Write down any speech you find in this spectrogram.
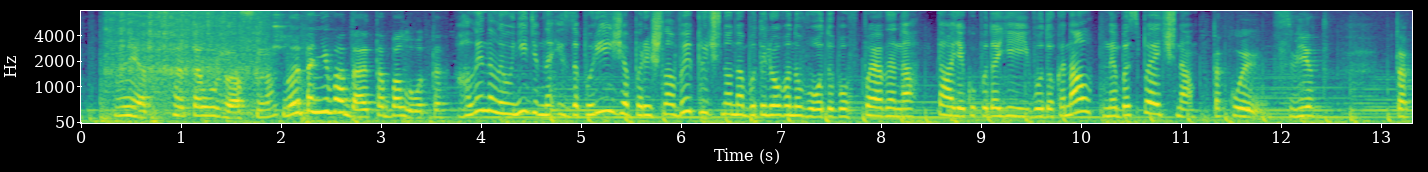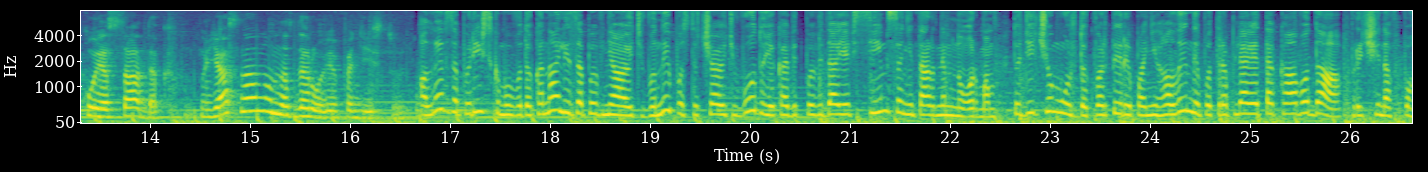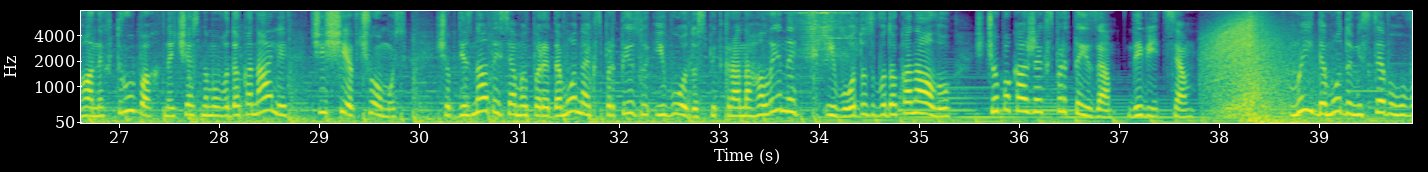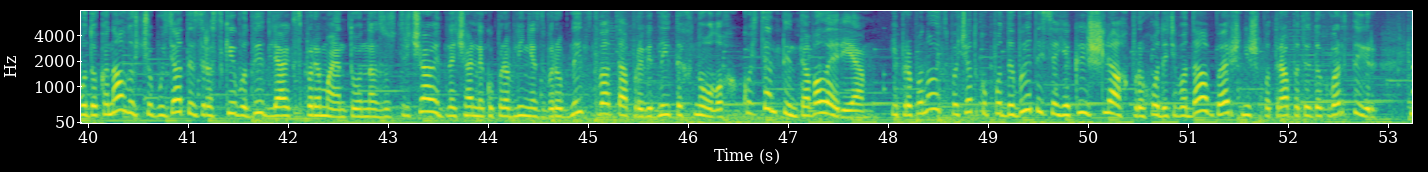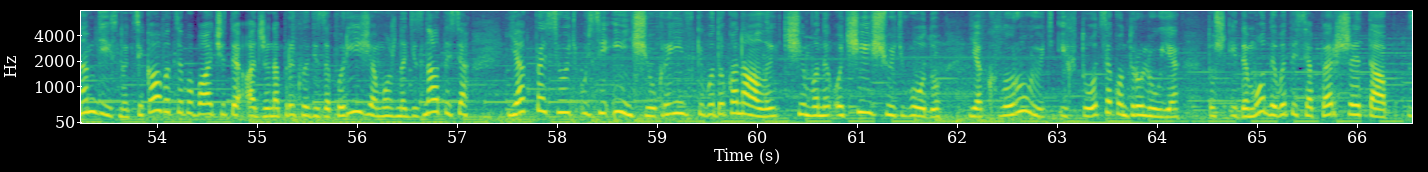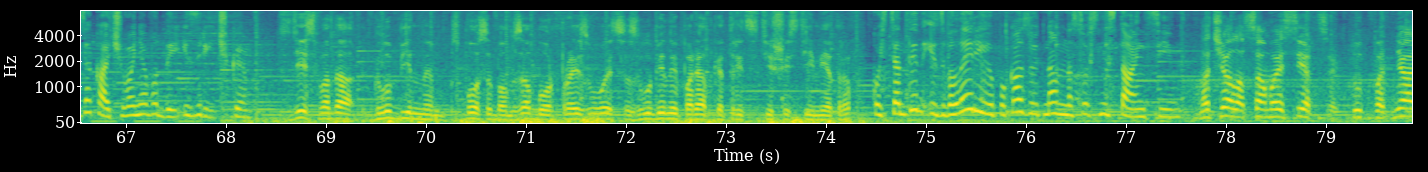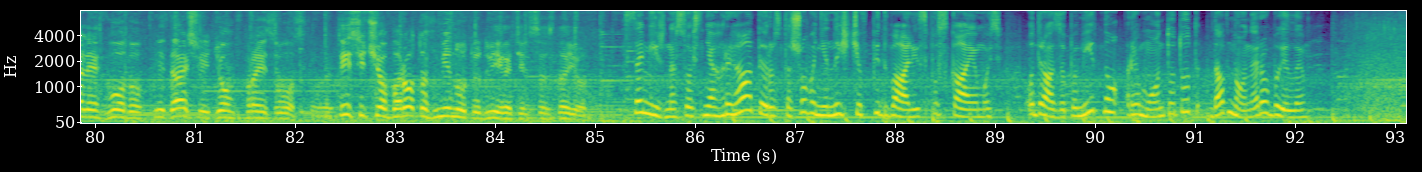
Нет, это ужасно. Но это не вода, это болото. Галина Леонідівна із Запоріжжя перейшла виключно на бутильовану воду, бо впевнена, та, яку подає їй водоканал, небезпечна. Такой цвет, такой осадок. Ну, ясно, оно на здоровье подействует. Але в Запорізькому водоканалі запевняють, вони постачають воду, яка відповідає всім санітарним нормам. Тоді чому ж до квартири пані Галини потрапляє така вода? Причина в поганих трубах, нечесному водоканалі чи ще в чомусь? Щоб дізнатися, ми передамо на експертизу і воду з під крана Галини, і воду з водоканалу. Що покаже експертиза? Дивіться. Ми йдемо до місцевого водоканалу, щоб узяти зразки води для експерименту. Нас зустрічають начальник управління з виробництва та провідний технолог Костянтин та Валерія. І пропонують спочатку подивитися, який шлях проходить вода, перш ніж потрапити до квартир. Нам дійсно цікаво це побачити, адже на прикладі Запоріжжя можна дізнатися, як працюють усі інші українські водоканали, чим вони очищують воду, як хлорують і хто це контролює. Тож ідемо дивитися перший етап закачування води із річки. Здесь вода глубинным способом забор производится с глубины порядка 36 метров. Костянтин із Валерією показують нам насосні станції. Начало самое сердце. Тут подняли воду и дальше идем в производство. Тысячу оборотов в минуту двигатель создает. Самі ж насосні агрегати розташовані нижче в підвалі. Спускаємось. Одразу помітно, ремонту тут давно не робили.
